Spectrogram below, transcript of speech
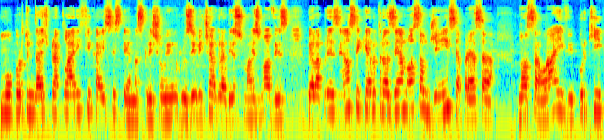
uma oportunidade para clarificar esses temas. Cristian, eu inclusive te agradeço mais uma vez pela presença e quero trazer a nossa audiência para essa nossa live, porque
